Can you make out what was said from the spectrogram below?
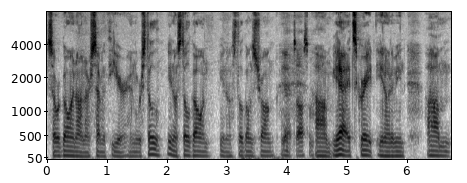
so we're going on our seventh year and we're still you know still going you know still going strong Yeah, it's awesome. um, yeah, it's great. You know what I mean? Um,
